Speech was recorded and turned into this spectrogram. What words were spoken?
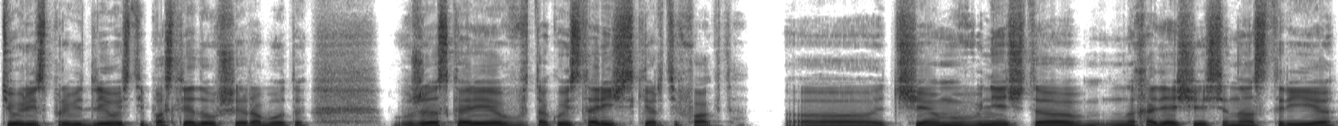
теории справедливости, последовавшей работы, уже скорее в такой исторический артефакт, э, чем в нечто, находящееся на острие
